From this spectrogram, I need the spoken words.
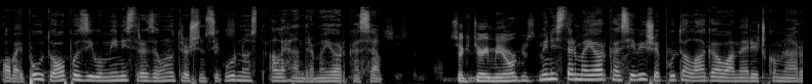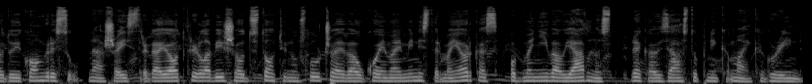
ovaj put o opozivu ministra za unutrašnju sigurnost Alejandra Majorkasa. Ministar Majorkas je više puta lagao američkom narodu i kongresu. Naša istraga je otkrila više od stotinu slučajeva u kojima je ministar Majorkas obmanjivao javnost, rekao je zastupnik Mike Green.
